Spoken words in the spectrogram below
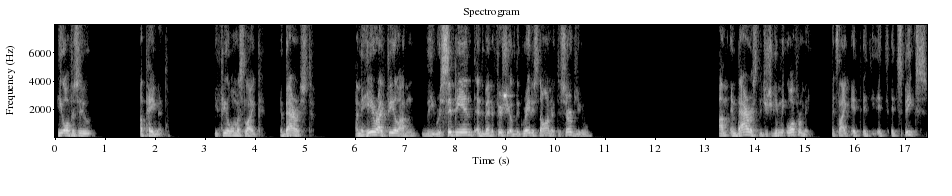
he offers you a payment. You feel almost like embarrassed. I mean, here I feel I'm the recipient and the beneficiary of the greatest honor to serve you. I'm embarrassed that you should give me offer me. It's like it it it it speaks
